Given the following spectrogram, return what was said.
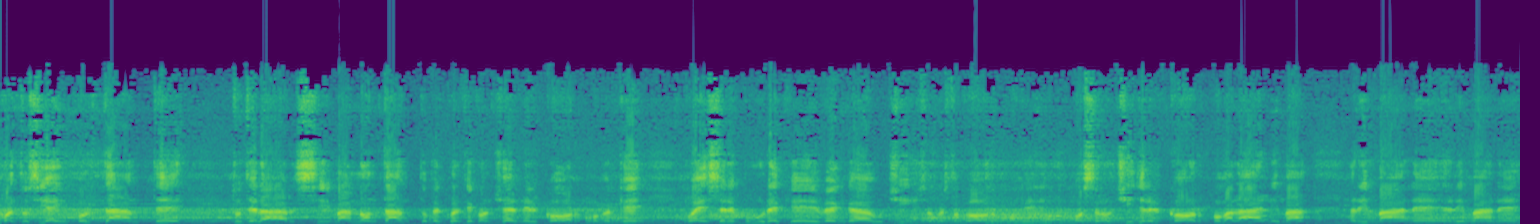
quanto sia importante tutelarsi, ma non tanto per quel che concerne il corpo, perché può essere pure che venga ucciso questo corpo, che possano uccidere il corpo, ma l'anima rimane, rimane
